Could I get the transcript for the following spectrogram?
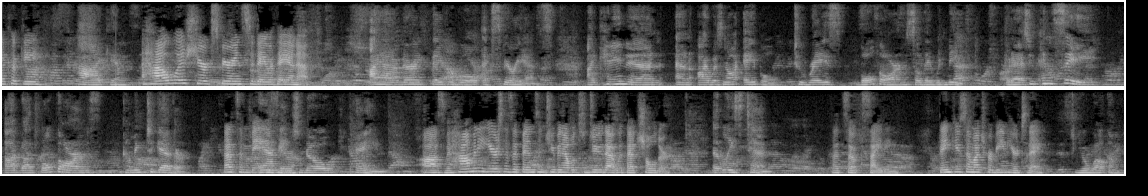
Hi, Cookie. Hi, Kim. How was your experience today with ANF? I had a very favorable experience. I came in and I was not able to raise both arms so they would meet. But as you can see, I've got both arms coming together That's amazing. and amazing. there's no pain. Awesome. How many years has it been since you've been able to do that with that shoulder? At least 10. That's so exciting. Thank you so much for being here today. You're welcome.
